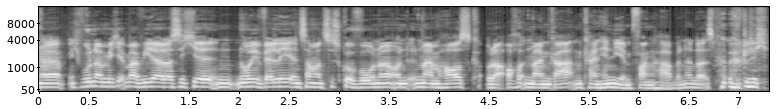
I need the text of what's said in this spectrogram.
Ja, ich wundere mich immer wieder, dass ich hier in Noe Valley in San Francisco wohne und in meinem Haus oder auch in meinem Garten kein Handyempfang habe. Ne? Da ist man wirklich.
